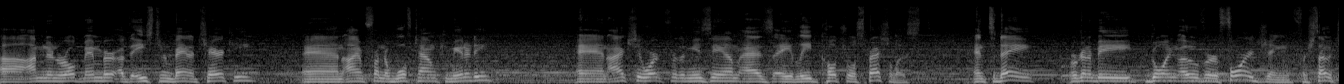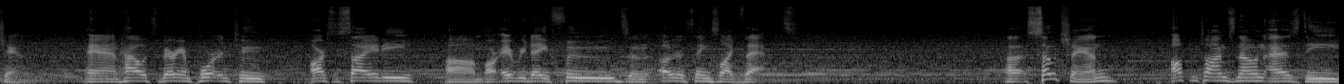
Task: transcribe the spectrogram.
Uh, I'm an enrolled member of the Eastern Band of Cherokee, and I'm from the Wolftown community. And I actually work for the museum as a lead cultural specialist. And today, we're going to be going over foraging for Sochan and how it's very important to our society, um, our everyday foods, and other things like that. Uh, Sochan, oftentimes known as the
